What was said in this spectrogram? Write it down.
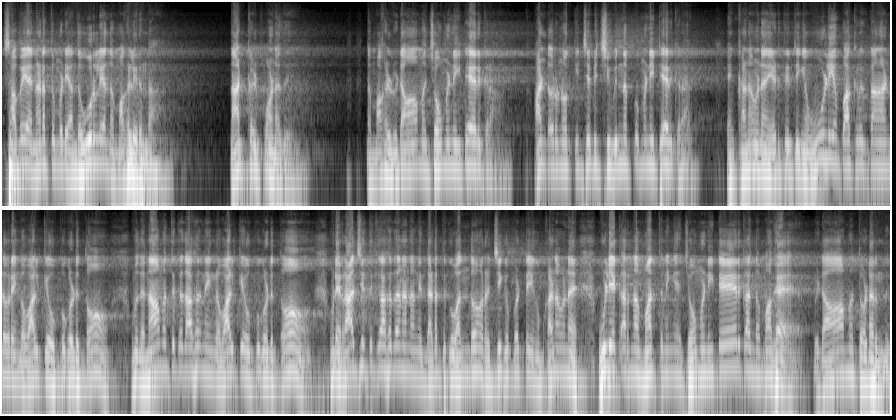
சபையை நடத்தும்படி அந்த ஊர்லேயே அந்த மகள் இருந்தா. நாட்கள் போனது. இந்த மகள் விடாமல் சோம் பண்ணிக்கிட்டே இருக்கிறா. ஆண்டவரை நோக்கி ஜெபிச்சு விண்ணப்பம் பண்ணிகிட்டே இருக்கிறார். என் கணவனை எடுத்துட்டீங்க ஊழியம் பார்க்கறதுக்கு தான் ஆண்டவர் எங்கள் வாழ்க்கையை ஒப்பு கொடுத்தோம் உமது நாமத்துக்குதாக தானே எங்கள் வாழ்க்கையை ஒப்பு கொடுத்தோம் உங்களுடைய ராஜ்யத்துக்காக தானே நாங்கள் இந்த இடத்துக்கு வந்தோம். ரசிக்கப்பட்டு எங்கள் கணவனை ஊழியக்காரனாக மாற்றினீங்க ஜோம் பண்ணிகிட்டே இருக்க அந்த மக. விடாமல் தொடர்ந்து.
